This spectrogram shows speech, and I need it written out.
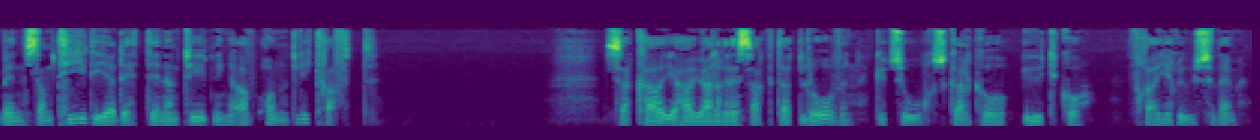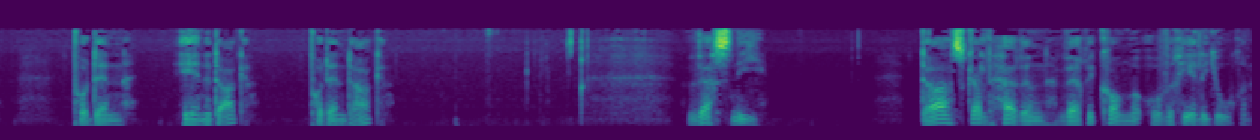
Men samtidig er dette en antydning av åndelig kraft. Zakaria har jo allerede sagt at loven, Guds ord, skal gå utgå fra Jerusalem på den ene dagen, på den dagen. Vers 9 da skal Herren være konge over hele jorden.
